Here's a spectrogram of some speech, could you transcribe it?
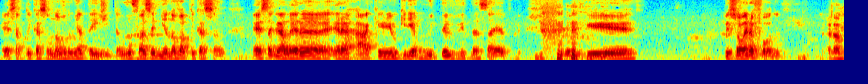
essa aplicação nova não me atende, então eu vou fazer minha nova aplicação. Essa galera era hacker e eu queria muito ter vivido nessa época, porque o pessoal era foda. Era...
